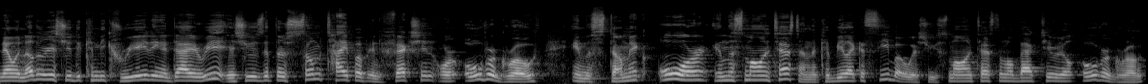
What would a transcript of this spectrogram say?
Now, another issue that can be creating a diarrhea issue is if there's some type of infection or overgrowth in the stomach or in the small intestine. That could be like a SIBO issue, small intestinal bacterial overgrowth.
